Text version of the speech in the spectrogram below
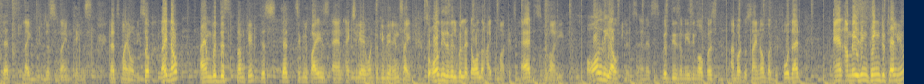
That's like to just rhyme things. That's my hobby. So right now, I am with this plum kit. This that signifies, and actually, I want to give you an insight. So all these available at all the hypermarkets, at Safari, all the outlets, and it's with these amazing offers. I'm about to sign off, but before that, an amazing thing to tell you.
